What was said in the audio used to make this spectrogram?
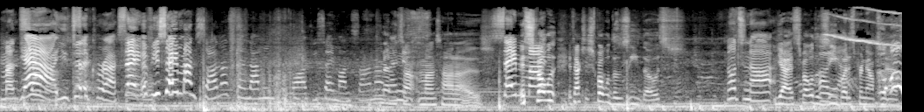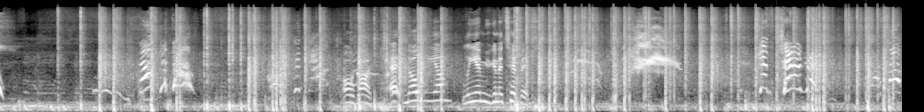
Man- yeah, you did it correct. Say if you say manzana, then that means a lot. If you say manzana, then it's Manzana is. say It's man- spelled with. It's actually spelled with a Z though. It's No, it's not. yeah. It's spelled with a Oh, Z, yeah. but it's pronounced Ooh, an S. ooh. No, get down! Get down! Oh God. Eh, no, Liam. Liam, you're gonna tip it. Get children! Stop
